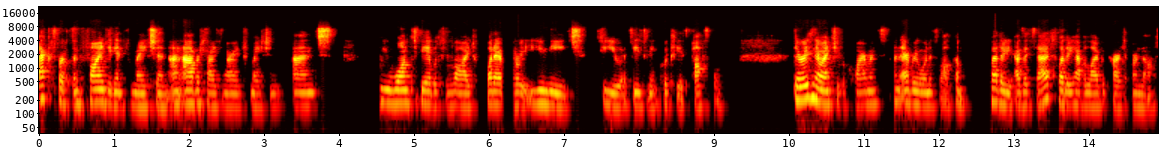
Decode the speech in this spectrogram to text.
experts in finding information and advertising our information. And we want to be able to provide whatever you need to you as easily and quickly as possible. There is no entry requirement and everyone is welcome, whether, as I said, whether you have a library card or not.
